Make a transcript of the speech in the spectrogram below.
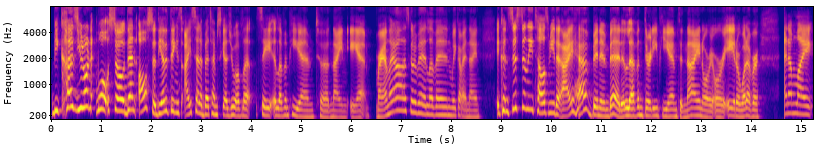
Because you don't, well, so then also the other thing is I set a bedtime schedule of let's say 11 p.m. to 9 a.m., right? I'm like, oh, let's go to bed at 11, wake up at 9. It consistently tells me that I have been in bed 11.30 p.m. to 9 or, or 8 or whatever. And I'm like,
